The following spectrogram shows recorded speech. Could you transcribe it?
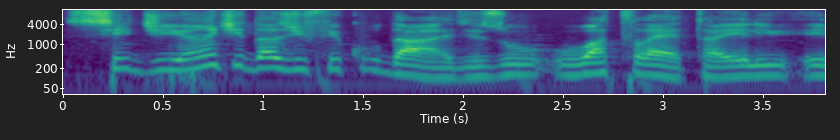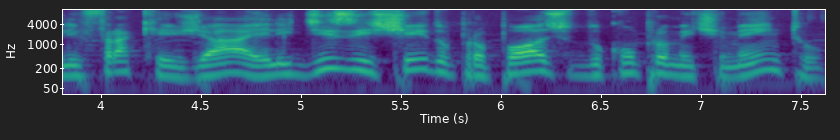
se diante das dificuldades o, o atleta ele, ele fraquejar, ele desistir do propósito, do comprometimento,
